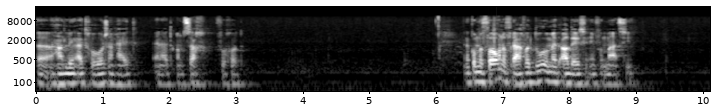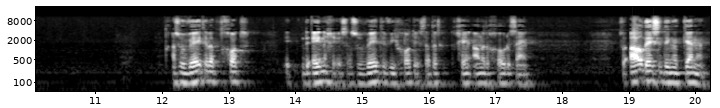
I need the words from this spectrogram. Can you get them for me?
handeling uit gehoorzaamheid en uit ontzag voor God. En dan komt de volgende vraag: wat doen we met al deze informatie? Als we weten dat God de enige is, als we weten wie God is, dat er geen andere goden zijn. Als we al deze dingen kennen,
